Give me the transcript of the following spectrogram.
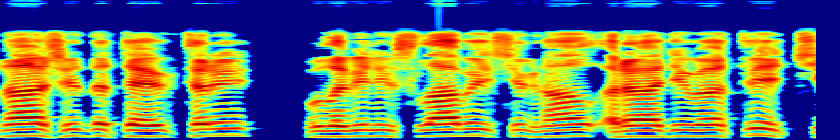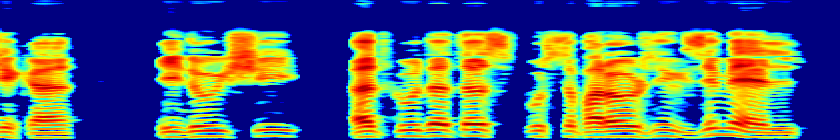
Наши детекторы уловили слабый сигнал радиоответчика, идущий откуда-то с пустопорожних земель.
